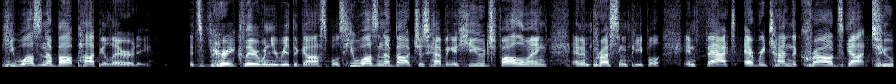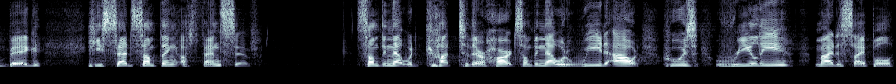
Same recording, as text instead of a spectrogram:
he wasn't about popularity. It's very clear when you read the Gospels. He wasn't about just having a huge following and impressing people. In fact, every time the crowds got too big, he said something offensive something that would cut to their heart, something that would weed out who's really my disciple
